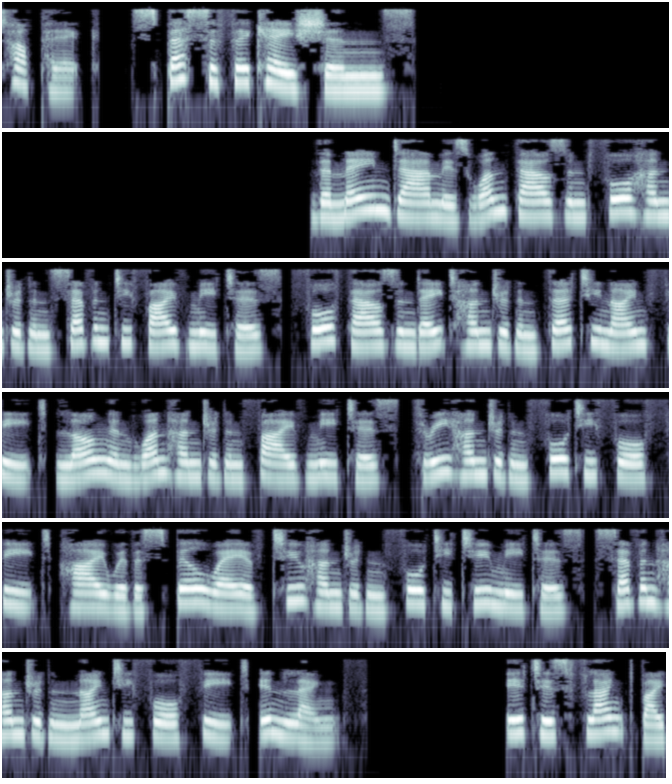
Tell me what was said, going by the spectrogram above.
Topic: Specifications The main dam is 1475 meters, 4839 feet long and 105 meters, 344 feet high with a spillway of 242 meters, 794 feet in length. It is flanked by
